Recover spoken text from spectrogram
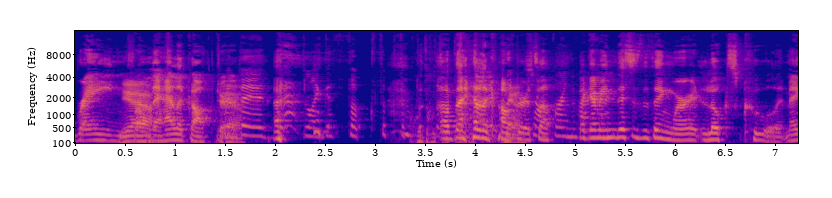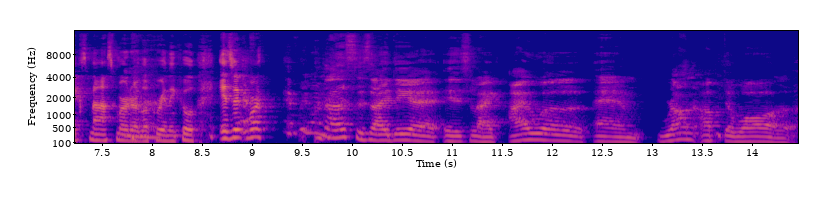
rain Yeah. from the helicopter. Yeah. The, the, like a thuk, thuk, thuk, thuk, Of the helicopter Yeah. itself. The Like, I mean, this is the thing where it looks cool. It makes mass murder look really cool. Is it worth. Everyone else's idea is like, I will um, run up the wall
